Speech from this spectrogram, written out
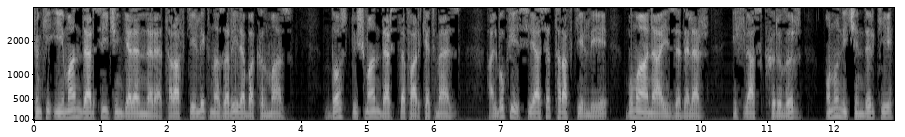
çünkü iman dersi için gelenlere tarafkirlik nazarıyla bakılmaz. Dost düşman derste fark etmez. Halbuki siyaset tarafkirliği bu manayı zedeler. İhlas kırılır. Onun içindir ki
